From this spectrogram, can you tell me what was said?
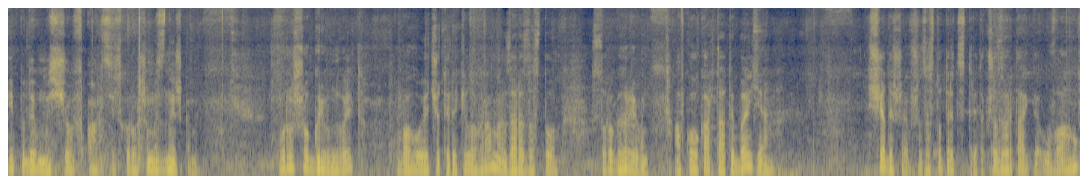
і подивимось, що в акції з хорошими знижками. Порошок Грюнвельд вагою 4 кг, зараз за 140 гривень. А в кого карта АТБ є, ще дешевше, за 133. Так що звертайте увагу,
